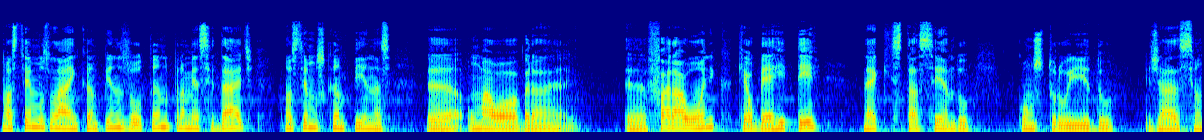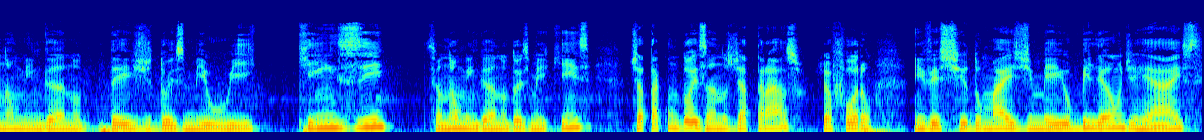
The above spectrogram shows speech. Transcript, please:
Nós temos lá em Campinas, voltando para minha cidade, nós temos Campinas uh, uma obra uh, faraônica, que é o BRT, né, que está sendo construído já, se eu não me engano, desde 2015, se eu não me engano, 2015, já está com dois anos de atraso, já foram investido mais de meio bilhão de reais,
